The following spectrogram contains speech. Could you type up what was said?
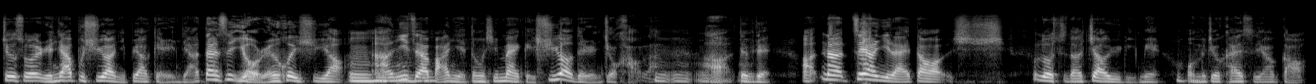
就是说人家不需要你，不要给人家，但是有人会需要，嗯啊，你只要把你的东西卖给需要的人就好了，嗯嗯啊，对不对？啊，那这样一来到落实到教育里面，我们就开始要搞，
